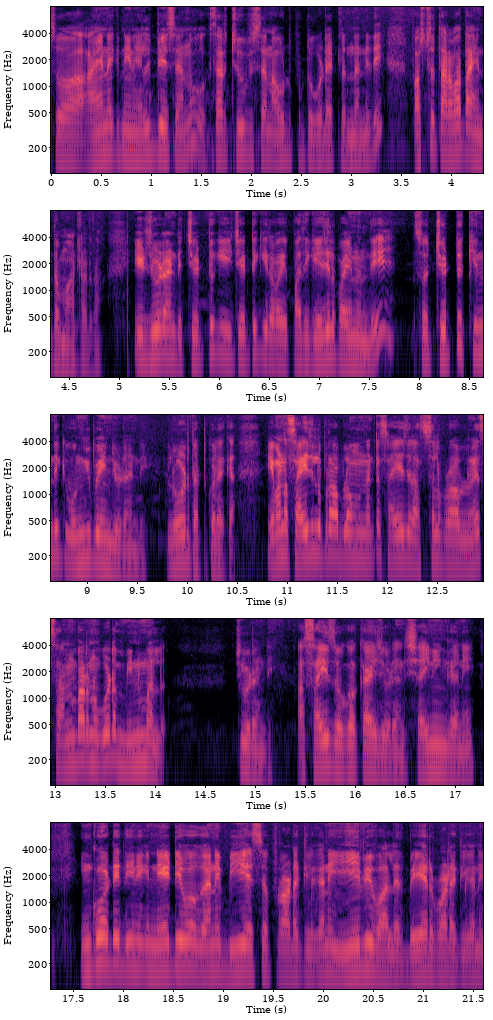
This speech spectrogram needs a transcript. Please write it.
సో ఆయనకి నేను హెల్ప్ చేశాను. ఒకసారి చూపిస్తాను అవుట్పుట్ కూడా ఎట్లుందనేది. ఫస్ట్ తర్వాత ఆయనతో మాట్లాడదాం. ఇది చూడండి చెట్టుకి ఈ చెట్టుకి ఇరవై పది కేజీల పైన ఉంది సో చెట్టు కిందకి వంగిపోయింది చూడండి లోడ్ తట్టుకోలేక. ఏమైనా సైజుల ప్రాబ్లం ఉందంటే సైజులు అస్సలు ప్రాబ్లం లేదు. సన్బర్న్ కూడా మినిమల్ చూడండి ఆ సైజ్ ఒక్కొక్కాయ చూడండి షైనింగ్ కానీ ఇంకోటి దీనికి నేటివో కానీ బీఎస్ఎఫ్ ప్రోడక్ట్లు కానీ ఏవి వాడలేదు. బేయర్ ప్రోడక్ట్లు కానీ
